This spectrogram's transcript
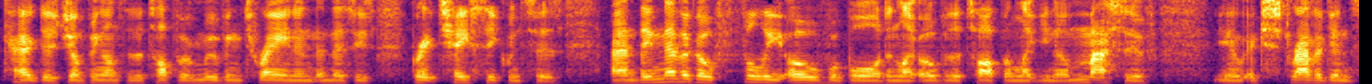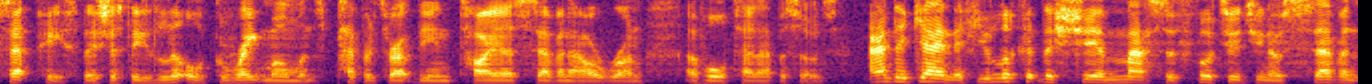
characters jumping onto the top of a moving train and, and there's these great chase sequences and they never go fully overboard and like over the top and like you know massive you know extravagant set piece there's just these little great moments peppered throughout the entire seven hour run of all 10 episodes and again, if you look at the sheer mass of footage, you know, seven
